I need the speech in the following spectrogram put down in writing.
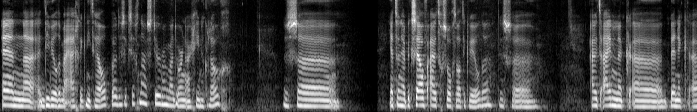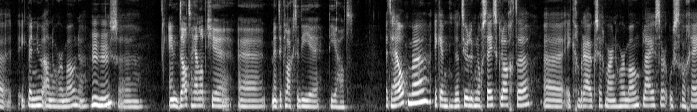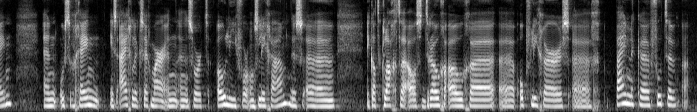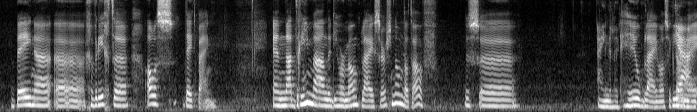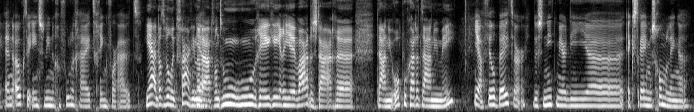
En die wilde mij eigenlijk niet helpen. Dus ik zeg, nou stuur me maar door naar een gynaecoloog. Dus ja, toen heb ik zelf uitgezocht wat ik wilde. Dus uh, uiteindelijk ben ik, ik ben nu aan de hormonen. Mm -hmm. dus, en dat helpt je met de klachten die je, die je had? Het helpt me. Ik heb natuurlijk nog steeds klachten. ik gebruik zeg maar een hormoonpleister, oestrogeen. En oestrogeen is eigenlijk zeg maar een, een soort olie voor ons lichaam. Dus ik had klachten als droge ogen, uh, opvliegers, uh, pijnlijke voeten, benen, gewrichten. Alles deed pijn. En na drie maanden die hormoonpleisters nam dat af. Dus eindelijk. Heel blij was ik Ja. daarmee. En ook de insulinegevoeligheid ging vooruit. Ja, dat wilde ik vragen inderdaad. Want hoe, hoe reageren je waardes daar, eh, daar nu op? Hoe gaat het daar nu mee? Ja, veel beter. Dus niet meer die eh, extreme schommelingen.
